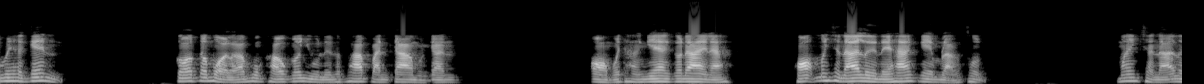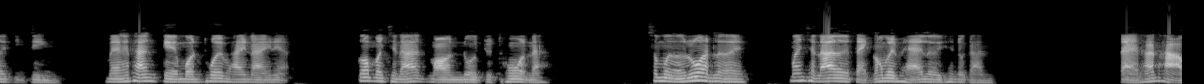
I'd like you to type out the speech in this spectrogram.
เปนเฮเกนก็ต้องบอกแล้วครับพวกเขาก็อยู่ในสภาพปานกลางเหมือนกัน ออกไปทางแยกก็ได้นะ เพราะไม่ชนะเลยในห้าเกมหลังสุด ไม่ชนะเลยจริง ๆ แม้กระทั่งเกมบอลถ้วยภายในเนี่ย ก็ไปชนะตอนโดนจุดโทษนะ เสมอรวดเลย ไม่ชนะเลยแต่ก็ไม่แพ้เลยเช่นเดียวกัน แต่ถ้าถาม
